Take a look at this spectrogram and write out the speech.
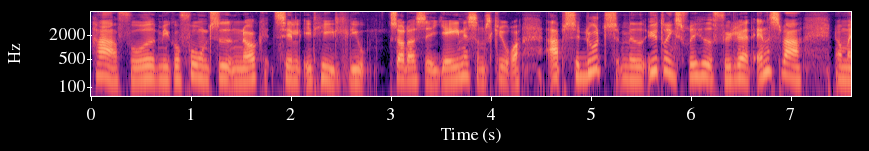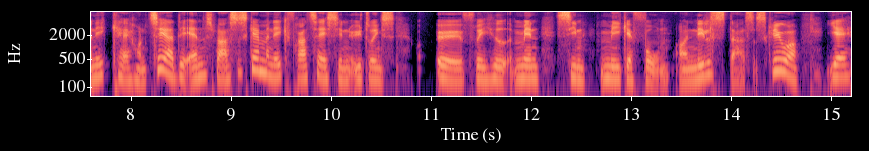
har fået mikrofontid nok til et helt liv. Så er der også eh, Jane, som skriver, absolut med ytringsfrihed følger et ansvar. Når man ikke kan håndtere det ansvar, så skal man ikke fratage sin ytrings øh, frihed, men sin megafon. Og Nils der altså skriver, ja,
